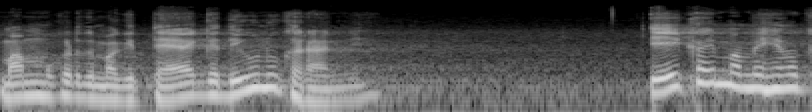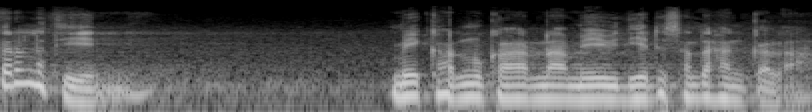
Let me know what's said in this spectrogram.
මංමකරද මගේ තෑග දියුණු කරන්නේ. ඒකයි මම එහෙම කරලා තියෙන්නේ. මේ කරුණු කාරණා මේ විදිහට සඳහන් කළා.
